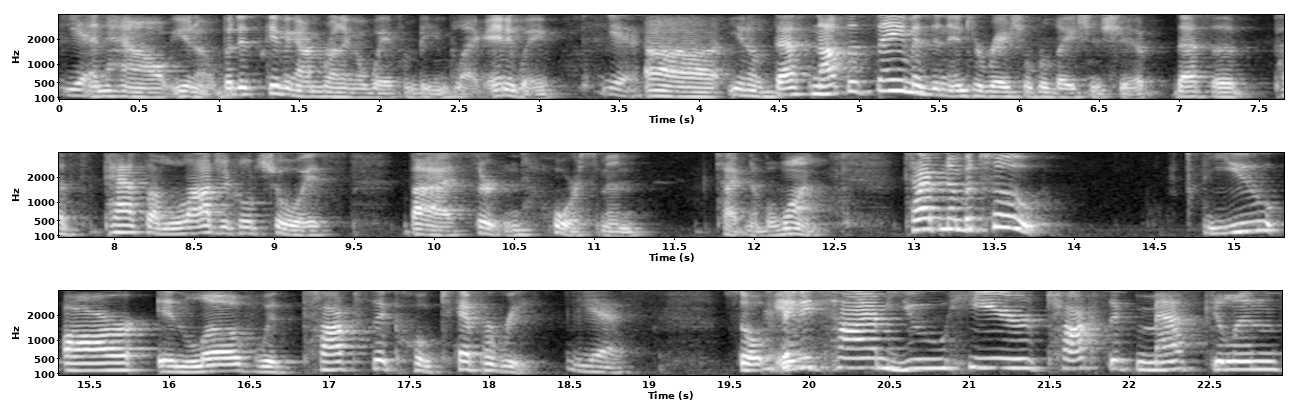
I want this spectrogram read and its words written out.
Yes. And how, you know, but it's giving I'm running away from being black. Anyway. yes. Uh, you know, that's not the same as an interracial relationship. That's a path- pathological choice by a certain horsemen. Type number one. Type number two, you are in love with toxic hotepery. yes. So anytime you hear toxic masculine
